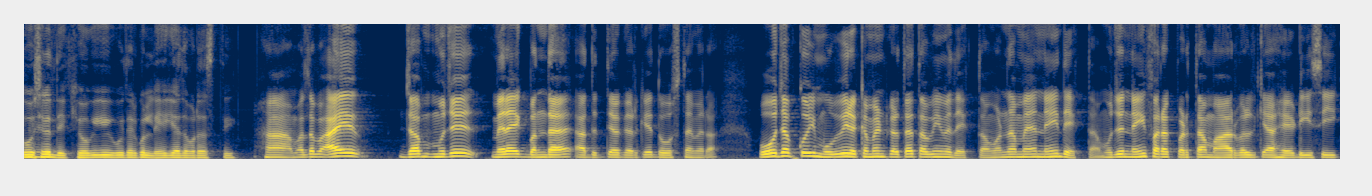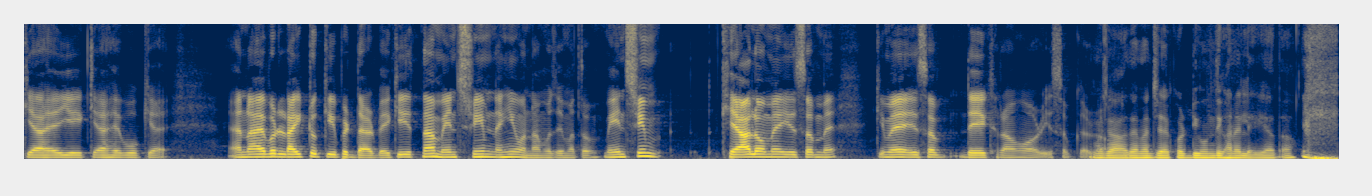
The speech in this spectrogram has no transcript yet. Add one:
तो इसलिए देखी होगी कि कोई तेरे को ले गया ज़बरदस्ती। हाँ मतलब आए जब मुझे मेरा एक बंदा है आदित्य करके दोस्त है मेरा वो जब कोई मूवी रिकमेंड करता है तभी मैं देखता हूँ वरना मैं नहीं देखता। मुझे नहीं फ़र्क पड़ता मार्वल क्या है डीसी क्या है ये क्या है वो क्या है। And I would like to keep it that way कि इतना मेन स्ट्रीम नहीं होना मुझे मतलब मेन स्ट्रीम ख्यालों में ये सब में कि मैं ये सब देख रहा हूँ और ये सब कर रहा हूँ। मुझे याद है मैं जय ड्यून दिखाने ले गया था।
